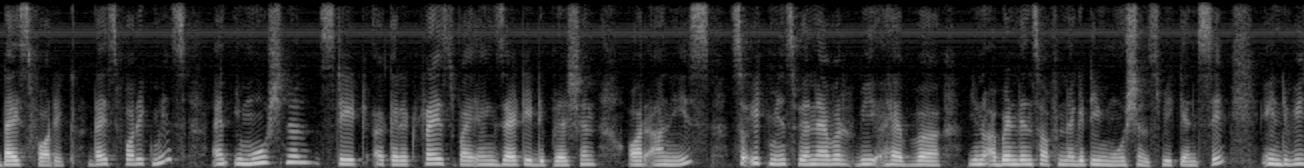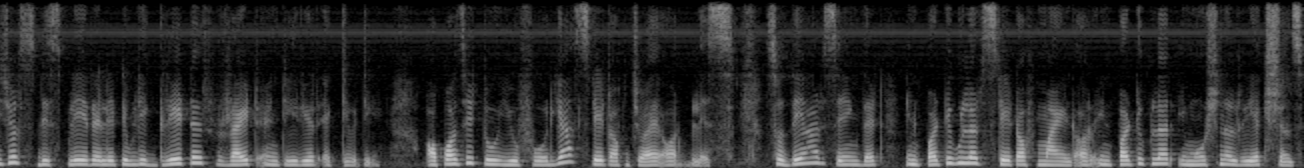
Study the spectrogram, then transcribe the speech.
dysphoric, dysphoric means an emotional state uh, characterized by anxiety, depression or unease. So, it means whenever we have uh, you know abundance of negative emotions we can say individuals display relatively greater right anterior activity opposite to euphoria state of joy or bliss. So, they are saying that in particular state of mind or in particular emotional reactions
